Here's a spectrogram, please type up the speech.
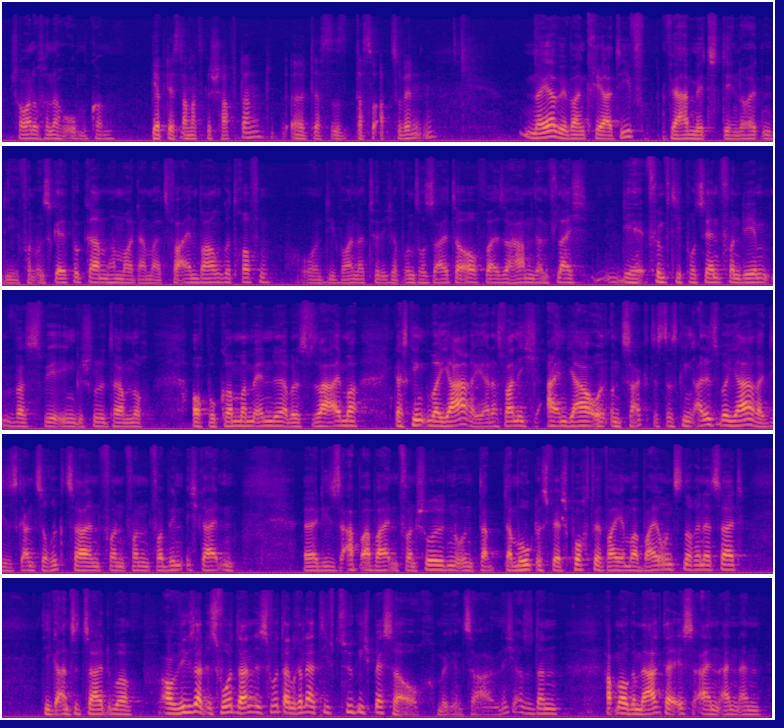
schauen, dass wir nach oben kommen. Wie habt ihr es damals geschafft dann, äh, das, das so abzuwenden? Naja, wir waren kreativ. Wir haben mit den Leuten, die von uns Geld bekamen, haben wir damals Vereinbarungen getroffen. Und die waren natürlich auf unserer Seite auch, weil sie haben dann vielleicht die 50 Prozent von dem, was wir ihnen geschuldet haben, noch auch bekommen am Ende. Aber das war einmal, das ging über Jahre. Ja, das war nicht ein Jahr und, und zack, das, das ging alles über Jahre. Dieses ganze Rückzahlen von, von Verbindlichkeiten, äh, dieses Abarbeiten von Schulden und da, Damoklesschwert Sportwert war ja immer bei uns noch in der Zeit die ganze Zeit über. Aber wie gesagt, es wurde dann, es wurde dann relativ zügig besser auch mit den Zahlen. Nicht? Also dann hat man auch gemerkt, da ist ein, ein, ein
